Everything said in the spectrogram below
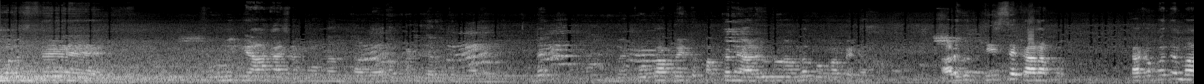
పోలిస్తే భూమికి ఆకాశం ఉన్నంత డెవలప్మెంట్ జరుగుతుంది అంటే కోకాపేట పక్కనే అడుగు దూరంలో కోకాపేట. అడుగు తీస్తే కానప్పుడు. కాకపోతే మా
